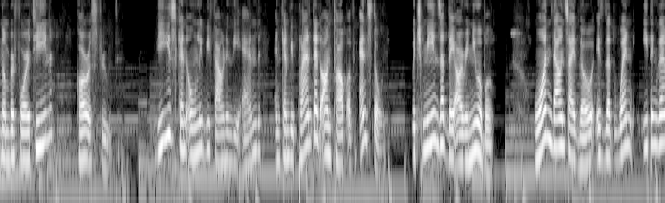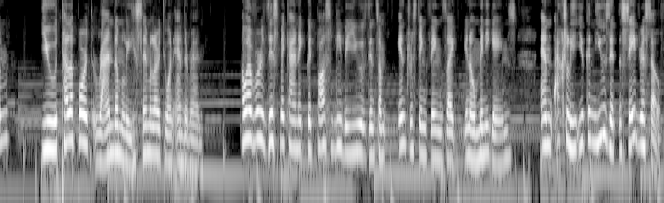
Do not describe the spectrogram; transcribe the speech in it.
Number 14, Chorus Fruit. These can only be found in the end and can be planted on top of endstone, which means that they are renewable. One downside though is that when eating them, you teleport randomly similar to an Enderman. However, this mechanic could possibly be used in some interesting things like, you know, mini games, and actually you can use it to save yourself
